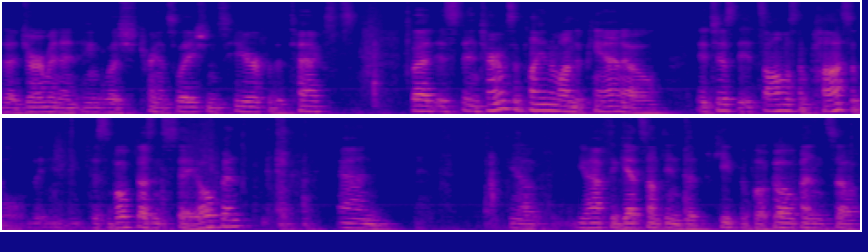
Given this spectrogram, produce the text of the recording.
the German and English translations here for the texts. But it's, in terms of playing them on the piano, it just, it's almost impossible. This book doesn't stay open and, you know, you have to get something to keep the book open. So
